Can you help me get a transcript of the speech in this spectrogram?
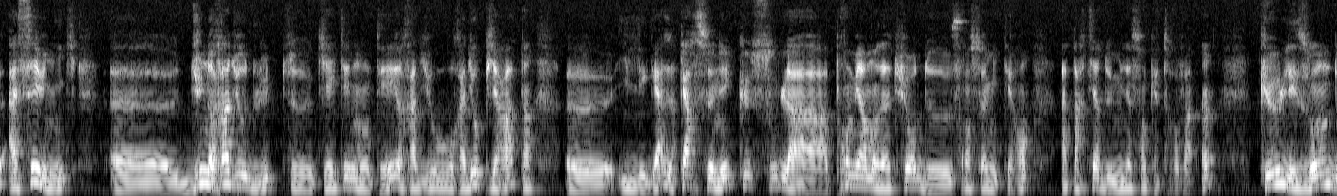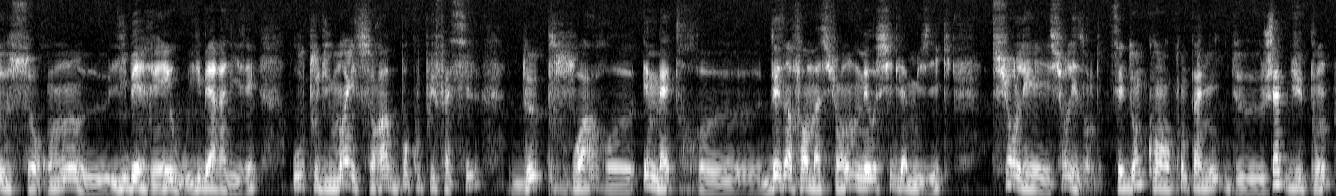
assez unique euh, d'une radio de lutte euh, qui a été montée, radio, radio pirate, hein, euh, illégale, car ce n'est que sous la première mandature de François Mitterrand, à partir de 1981, que les ondes seront libérées ou libéralisées, ou tout du moins il sera beaucoup plus facile de pouvoir émettre des informations, mais aussi de la musique sur les, sur les ondes. C'est donc en compagnie de Jacques Dupont,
